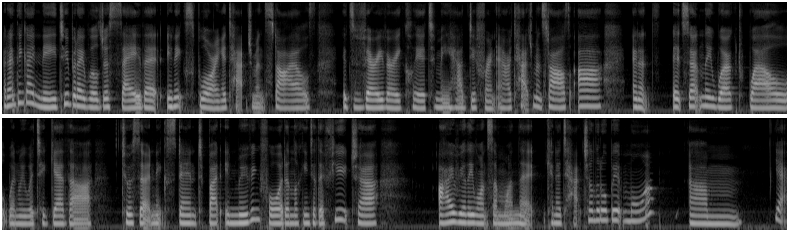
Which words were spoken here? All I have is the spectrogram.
I don't think i need to but i will just say that in exploring attachment styles it's very, very clear to me how different our attachment styles are. And it's, it certainly worked well when we were together to a certain extent. But in moving forward and looking to the future, I really want someone that can attach a little bit more. Um, yeah.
